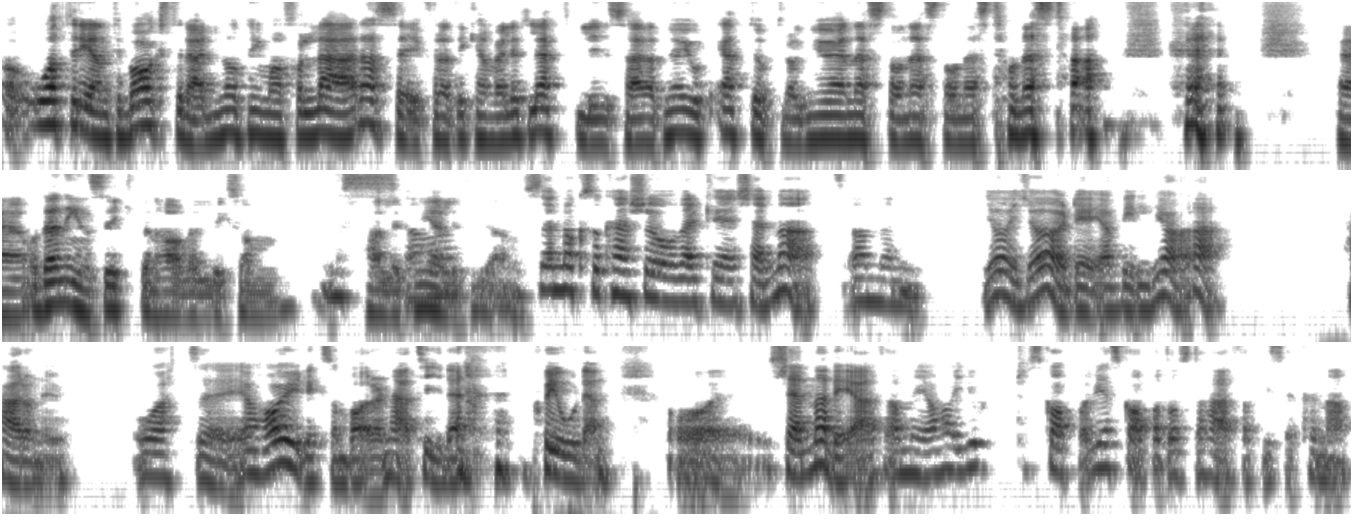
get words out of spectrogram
återigen tillbaks till det här, det är någonting man får lära sig för att det kan väldigt lätt bli så här att nu har jag gjort ett uppdrag, nu gör jag nästa och nästa och nästa och nästa. Eh, och den insikten har väl liksom fallit ja. ner lite grann. Sen också kanske att verkligen känna att ja, men jag gör det jag vill göra här och nu. Och att eh, jag har ju liksom bara den här tiden på jorden. Och känna det att ja, men jag har gjort, skapat, vi har skapat oss det här för att vi ska kunna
